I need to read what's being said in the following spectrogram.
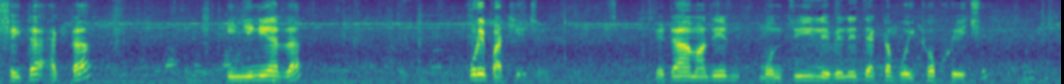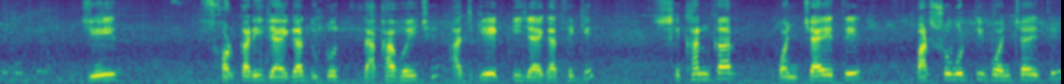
সেইটা একটা ইঞ্জিনিয়াররা করে পাঠিয়েছেন এটা আমাদের মন্ত্রী লেভেলেতে একটা বৈঠক হয়েছে। যে সরকারি জায়গা দুটো দেখা হয়েছে। আজকে একটি জায়গা থেকে সেখানকার পঞ্চায়েতে, পার্শ্ববর্তী পঞ্চায়েতে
